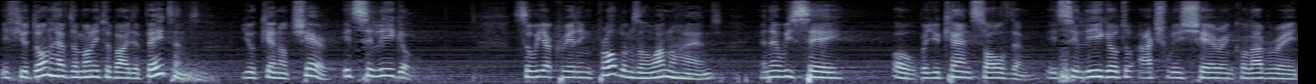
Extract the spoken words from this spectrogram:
If you don't have the money to buy the patent, you cannot share. It's illegal. So we are creating problems on one hand, and then we say, oh, but you can't solve them. It's illegal to actually share and collaborate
